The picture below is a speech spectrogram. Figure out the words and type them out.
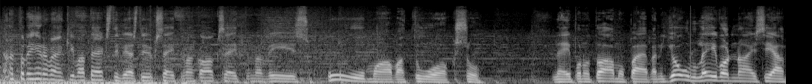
Tänne tuli hirveän kiva tekstiviesti 17275. Huumaava tuoksu leiponut aamupäivän joululeivonnaisia.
